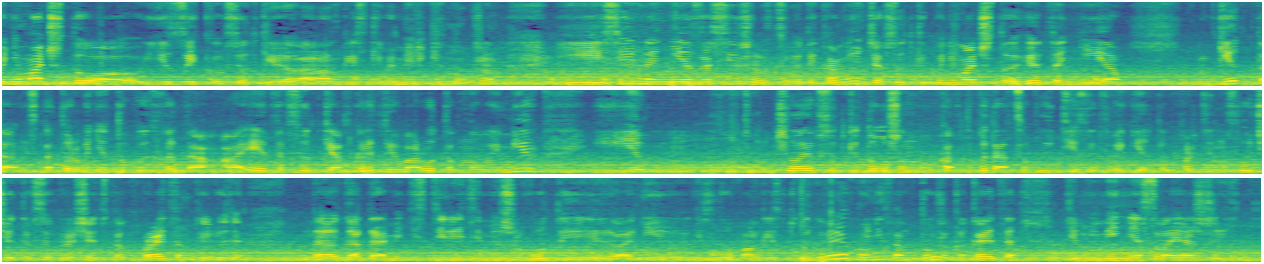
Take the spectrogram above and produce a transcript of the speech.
понимать, что язык все-таки английский в Америке нужен, и сильно не засиживаться в этой комьюнити, а все-таки понимать, что это не гетто, из которого нет выхода, а это все-таки открытые ворота в новый мир, и человек все-таки должен как-то пытаться выйти из этого гетто. В противном случае это все превращается как в Брайтон, где люди э, годами, десятилетиями живут, и они ни слова по-английски не говорят, но у них там тоже какая-то, тем не менее, своя жизнь.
